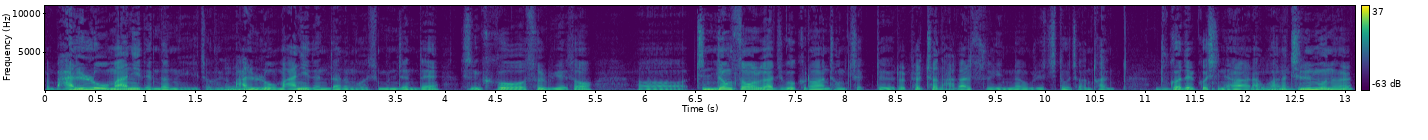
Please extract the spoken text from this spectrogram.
말로만이 된다는 얘기죠. 그러니까 음. 말로 많이 된다는 것이 문제인데 그것을 위해서 어 진정성을 가지고 그러한 정책들을 펼쳐 나갈 수 있는 우리 지도자는 누가 될 것이냐라고 음. 하는 질문을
